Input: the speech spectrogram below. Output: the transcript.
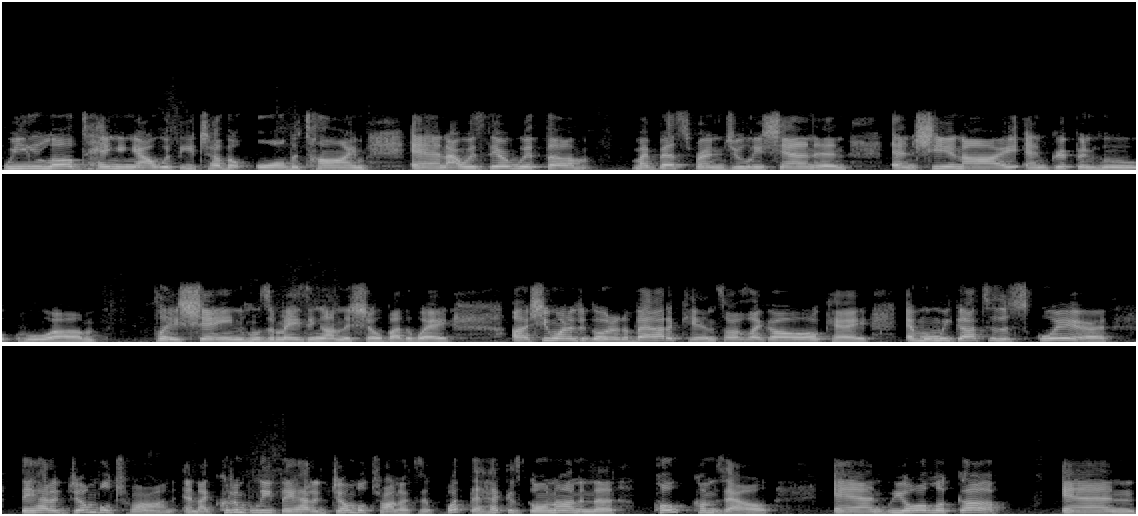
We loved hanging out with each other all the time. And I was there with um, my best friend Julie Shannon, and she and I and Griffin, who who um, plays Shane, who's amazing on this show, by the way. Uh, she wanted to go to the Vatican, so I was like, oh, okay. And when we got to the square, they had a jumbotron, and I couldn't believe they had a jumbotron. I said, what the heck is going on? And the Pope comes out and we all look up and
